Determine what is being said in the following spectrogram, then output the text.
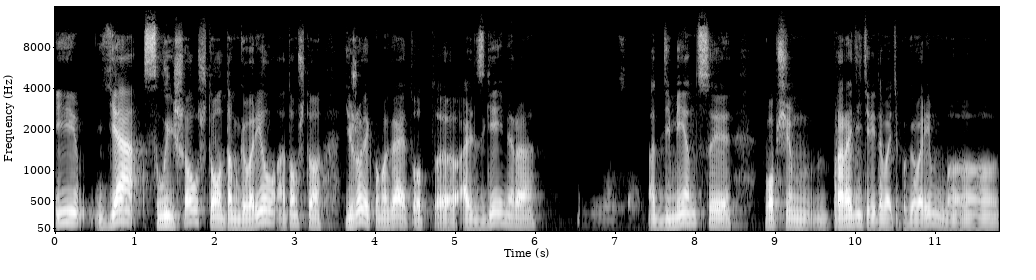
И я слышал, что он там говорил о том, что ежовик помогает от э, Альцгеймера, от деменции. В общем, про родителей давайте поговорим, э,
